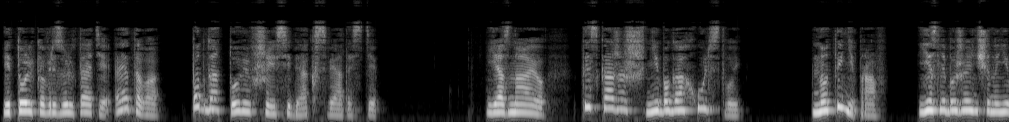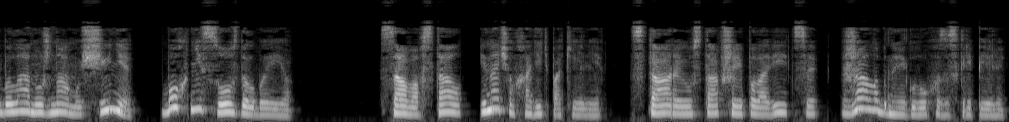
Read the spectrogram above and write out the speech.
и только в результате этого подготовившие себя к святости? Я знаю, ты скажешь «не богохульствуй», но ты не прав. Если бы женщина не была нужна мужчине, Бог не создал бы ее. Сава встал и начал ходить по келье. Старые уставшие половицы жалобно и глухо заскрипели.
